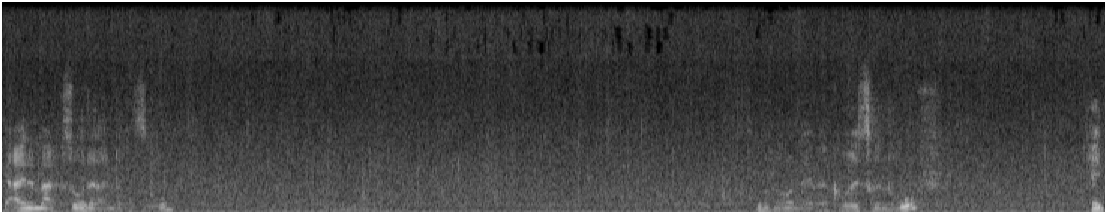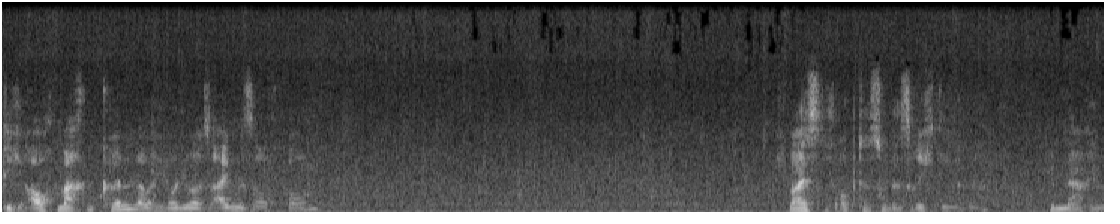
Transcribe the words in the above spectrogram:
Der eine mag so, der andere so. Oder einen größeren Ruf. Hätte ich auch machen können, aber ich wollte was eigenes aufbauen. Ich weiß nicht, ob das so das Richtige war im Nachhinein.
